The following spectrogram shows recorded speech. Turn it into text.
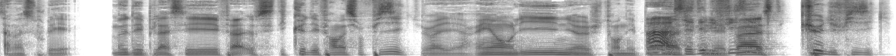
Ça m'a saoulé. Me déplacer, c'était que des formations physiques. Tu vois, il y a rien en ligne. Je tournais pas. Ah, c'était du physique. C'était que du physique.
